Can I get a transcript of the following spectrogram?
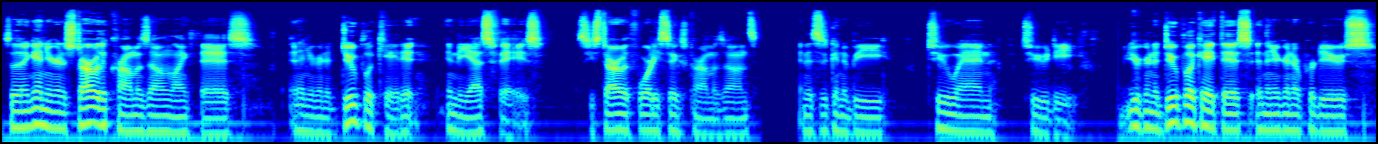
So then again, you're going to start with a chromosome like this, and then you're going to duplicate it in the S phase. So you start with 46 chromosomes, and this is going to be 2N, 2D. You're going to duplicate this, and then you're going to produce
